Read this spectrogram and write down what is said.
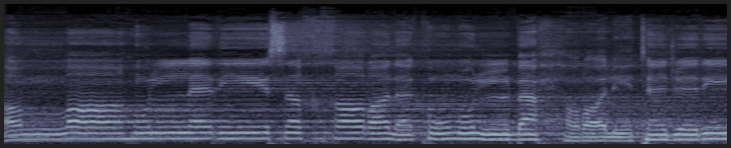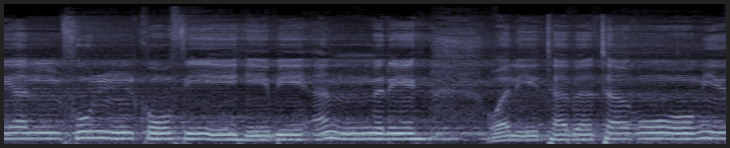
الله الذي سخر لكم البحر لتجري الفلك فيه بأمره ولتبتغوا من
